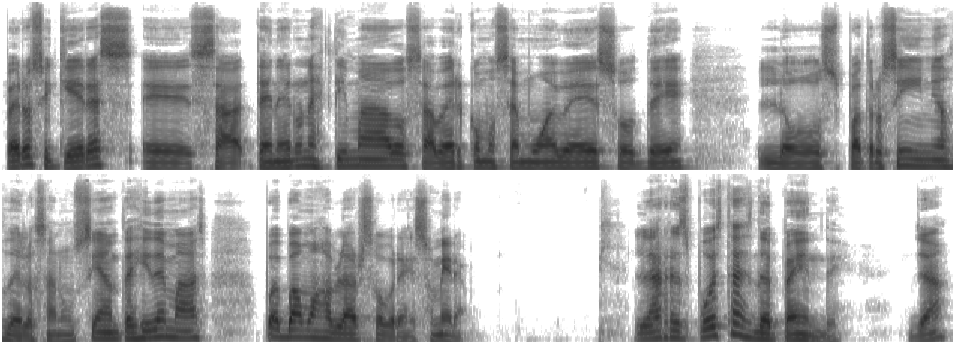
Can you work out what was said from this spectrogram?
Pero si quieres eh, tener un estimado, saber cómo se mueve eso de los patrocinios, de los anunciantes y demás, pues vamos a hablar sobre eso. Mira, la respuesta es depende, ¿ya?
